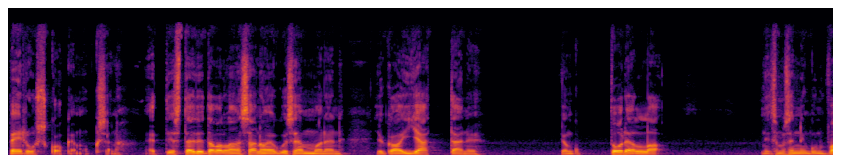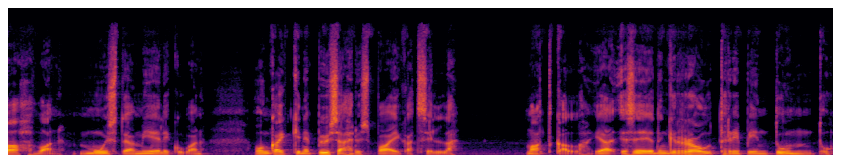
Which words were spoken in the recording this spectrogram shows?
peruskokemuksena. Että jos täytyy tavallaan sanoa joku semmoinen, joka on jättänyt jonkun todella niin semmoisen niin kuin vahvan muisto- ja mielikuvan, on kaikki ne pysähdyspaikat sillä matkalla. Ja, ja se jotenkin roadtripin tuntu.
